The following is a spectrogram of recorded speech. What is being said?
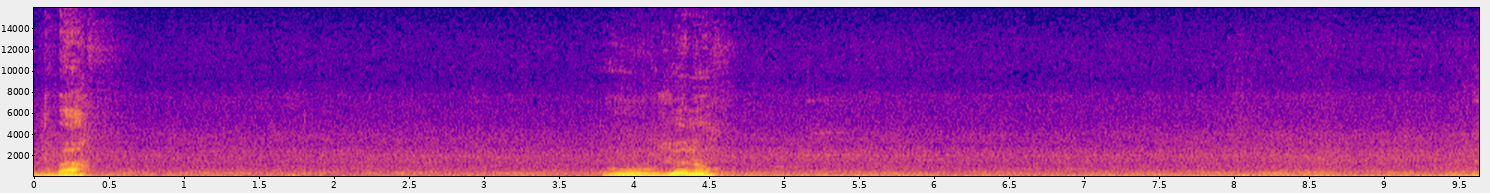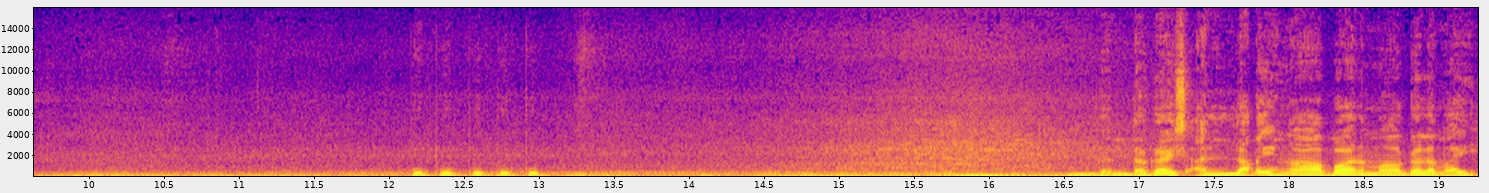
Di ba? Oo, yun oh. Pup, pup, pup, pup, pup. Ang ganda guys, ang laki, ang haba ng mga galamay.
